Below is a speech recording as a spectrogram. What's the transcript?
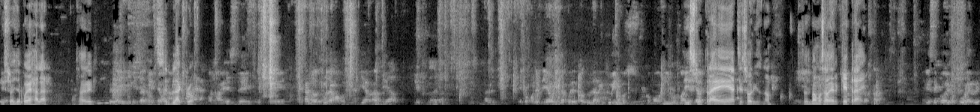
Listo, ella puede jalar. Vamos a ver el, Black. Van a ver este, este, que nosotros lo llamamos una guía rápida. ¿sí? Y como les dije ahorita, pues nosotros ya no incluimos como ningún material. Listo, trae accesorios, ¿no? Entonces vamos a ver qué trae. En este código QR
